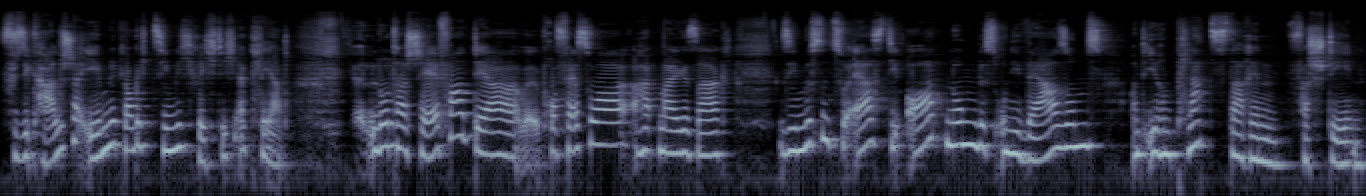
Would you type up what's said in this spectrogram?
physikalischer Ebene, glaube ich, ziemlich richtig erklärt. Lothar Schäfer, der Professor, hat mal gesagt, Sie müssen zuerst die Ordnung des Universums und ihren Platz darin verstehen.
